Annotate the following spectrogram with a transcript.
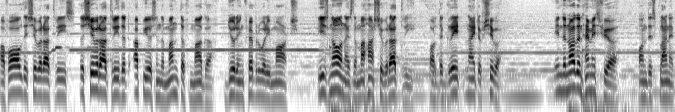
Of all the Shivaratris, the Shivaratri that appears in the month of Magha during February-March is known as the Mahashivaratri or the Great Night of Shiva. In the northern hemisphere on this planet,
